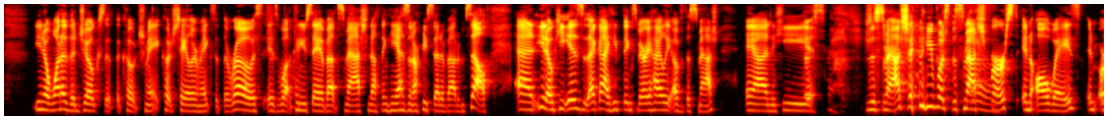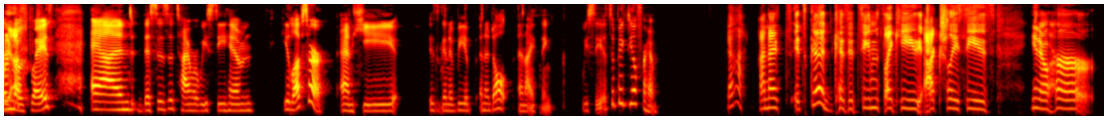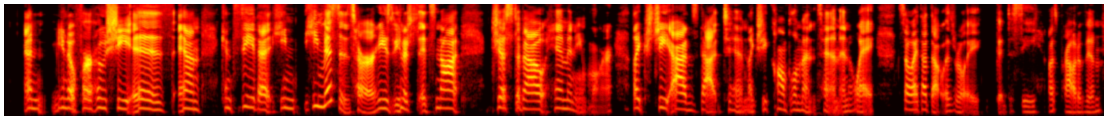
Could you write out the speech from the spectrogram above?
you know one of the jokes that the coach make coach taylor makes at the roast is what can you say about smash nothing he hasn't already said about himself and you know he is that guy he thinks very highly of the smash and he The smash. the smash and he puts the smash Oh. first in all ways in, or in Yeah. most ways and this is a time where we see him he loves her and he is going to be an adult and i think we see it's a big deal for him Yeah. And it's it's good because it seems like he actually sees, you know, her and you know for who she is and can see that he he misses her. He's you know it's not just about him anymore. Like she adds that to him. Like she compliments him in a way. So I thought that was really good to see. I was proud of him.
